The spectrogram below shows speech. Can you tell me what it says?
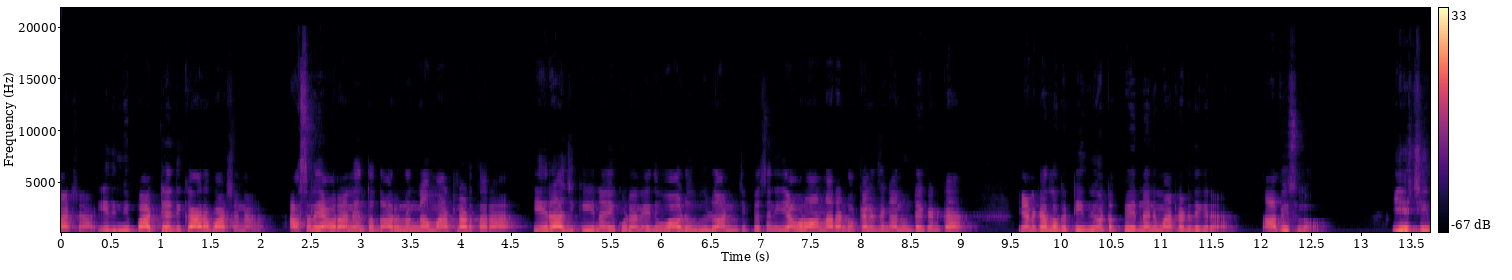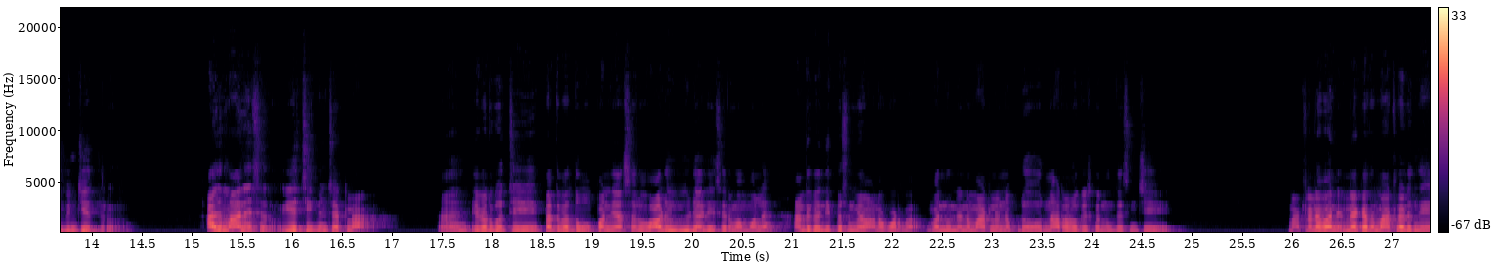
భాష? ఇది మీ పార్టీ అధికార భాషనా? అసలు ఎవరైనా ఇంత దారుణంగా మాట్లాడతారా? ఏ రాజకీయ నాయకుడు అనేది వాడు వీడు అని చెప్పేసి అని ఎవరో అన్నారంటే ఒకవేళ నిజంగా అని ఉంటే కనుక వెనకాల ఒక టీవీ ఉంటుంది పేరునని మాట్లాడే దగ్గర ఆఫీసులో. ఏ చూపించేద్దరు అది మానేశారు. ఏ చూపించట్లా? ఇక్కడికి వచ్చి పెద్ద పెద్ద ఉపన్యాసాలు వాడు వీడు అనేసారు మమ్మల్ని. అందుకని చెప్పేసి మేము అనకూడదా? మరి నువ్వు నిన్న మాట్లాడినప్పుడు నారా లోకేష్ గారిని ఉద్దేశించి మాట్లాడేవా? నిన్నే కదా మాట్లాడింది.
